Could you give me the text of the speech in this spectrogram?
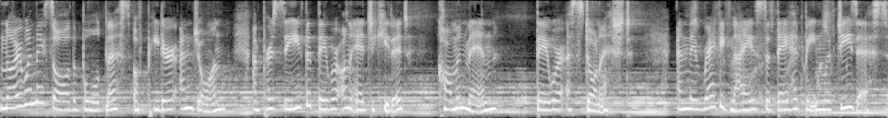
Now, when they saw the boldness of Peter and John and perceived that they were uneducated, common men, they were astonished, and they recognized that they had been with Jesus.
